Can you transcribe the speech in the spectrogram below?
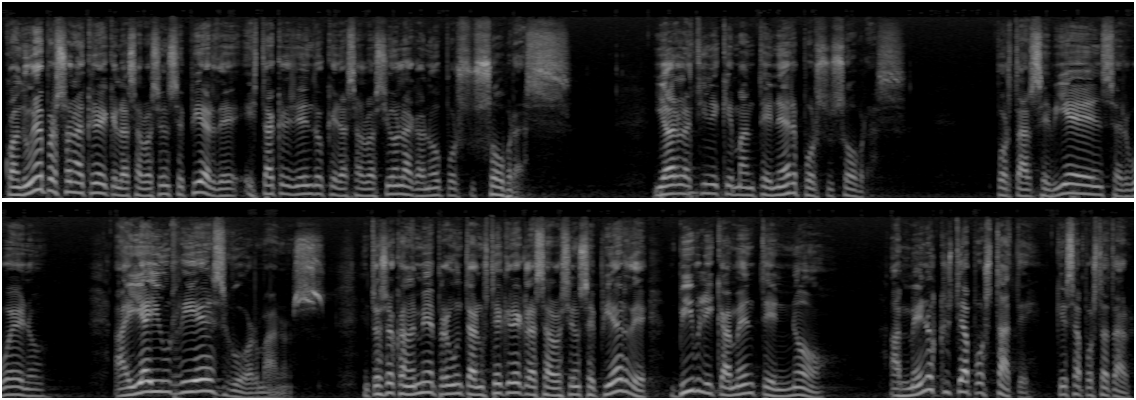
Cuando una persona cree que la salvación se pierde, está creyendo que la salvación la ganó por sus obras y ahora la tiene que mantener por sus obras. Portarse bien, ser bueno. Ahí hay un riesgo, hermanos. Entonces cuando a mí me preguntan, ¿usted cree que la salvación se pierde? Bíblicamente no. A menos que usted apostate. ¿Qué es apostatar?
